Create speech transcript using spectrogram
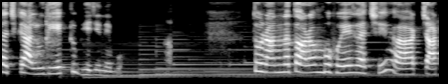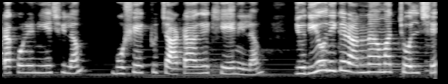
আজকে আলু দিয়ে একটু ভেজে নেব। তো রান্না তো আরম্ভ হয়ে গেছে, আর চাটা করে নিয়েছিলাম, বসে একটু চাটা আগে খেয়ে নিলাম। যদিও ওদিকে রান্না আমার চলছে,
